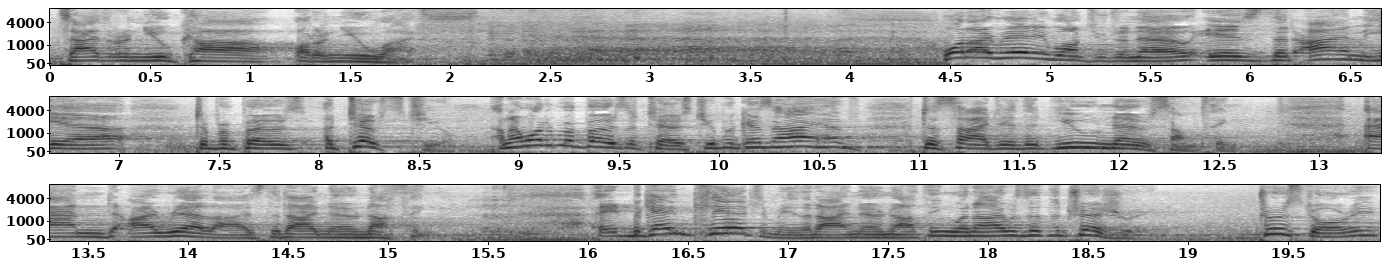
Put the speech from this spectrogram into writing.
it's either a new car or a new wife. what I really want you to know is that I'm here to propose a toast to you. And I want to propose a toast to you because I have decided that you know something. And I realize that I know nothing. It became clear to me that I know nothing when I was at the Treasury. True story.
